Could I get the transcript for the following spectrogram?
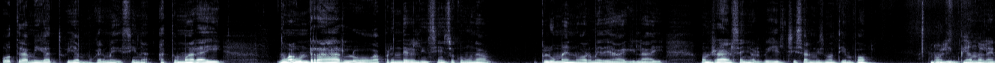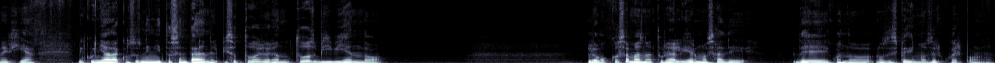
otra amiga tuya, mujer medicina, a tomar ahí, ¿no? A honrarlo, a prender el incienso con una pluma enorme de águila y honrar al señor Vilchis al mismo tiempo, ¿no? limpiando la energía. Mi cuñada con sus niñitos sentada en el piso, todos llorando, todos viviendo lo cosa más natural y hermosa de, de cuando nos despedimos del cuerpo, ¿no?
